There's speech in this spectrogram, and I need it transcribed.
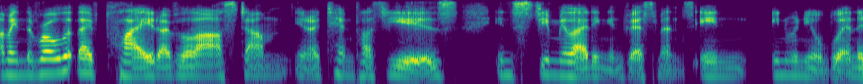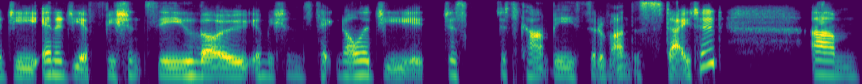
I mean, the role that they've played over the last, um, you know, 10 plus years in stimulating investments in in renewable energy, energy efficiency, low emissions technology, it just just can't be sort of understated. Um,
